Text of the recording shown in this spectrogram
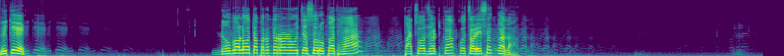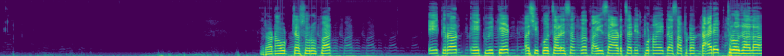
विकेट नो बॉल होता परंतु रनआउटच्या स्वरूपात हा पाचवा झटका कोचाळे संघाला. रनआउटच्या स्वरूपात एक रन एक विकेट अशी कोचाळे संघ काहीसा अडचणीत पुन्हा एकदा सापडून डायरेक्ट थ्रो झाला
